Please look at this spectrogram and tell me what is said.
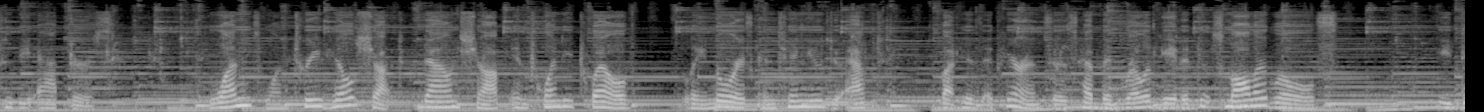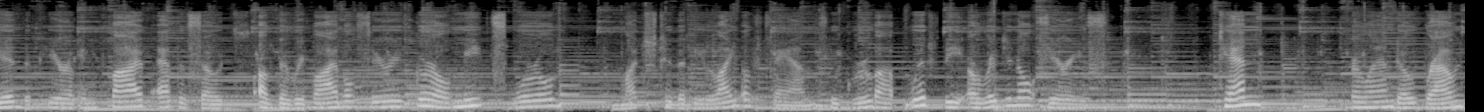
to the actors. Once One Tree Hill shut down shop in 2012, Lee Norris continued to act, but his appearances have been relegated to smaller roles. He did appear in five episodes of the revival series Girl Meets World, much to the delight of fans who grew up with the original series. 10. Orlando Brown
